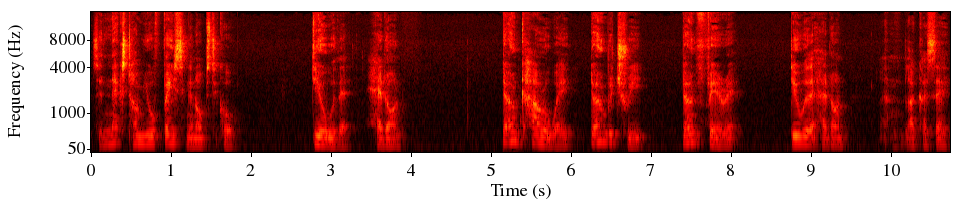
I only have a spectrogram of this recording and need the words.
So next time you're facing an obstacle, deal with it head on. Don't cower away, don't retreat, don't fear it, deal with it head on. And like I say,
